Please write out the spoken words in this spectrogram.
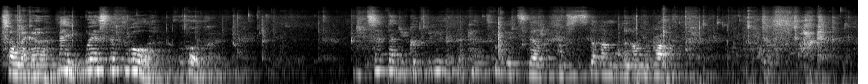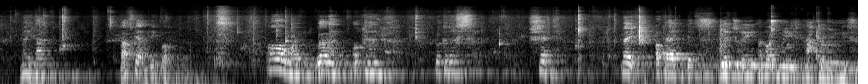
Sounds like a. Mate, where's the floor? Oh. You said that you could feel it, I can't feel it still. I'm stuck on a lump of grass. Fuck. Mate, that, that's getting deeper. Oh my, right, okay. Look at this. Shit. Mate, okay, it's literally above me macaroonies.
